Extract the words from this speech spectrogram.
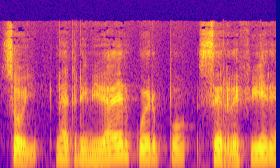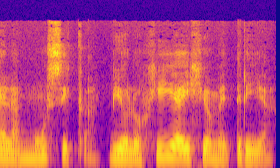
Soy la Trinidad del cuerpo se refiere a la música, biología y geometría,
